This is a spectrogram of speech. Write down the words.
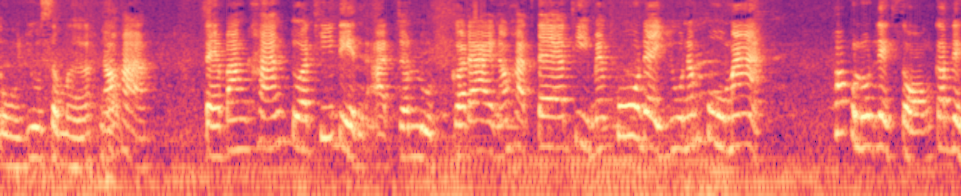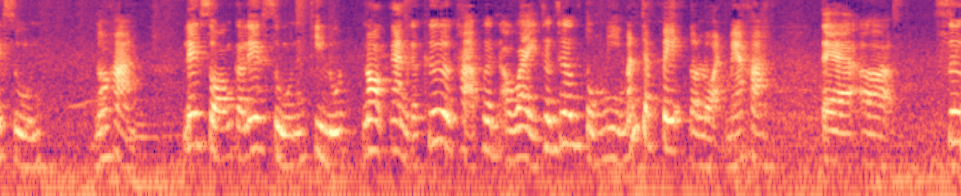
ตัวอยู่เสมอเนาะค่ะ แต่บางครั้งตัวที่เด่นอาจจะหลุดก็ได้เนาะค่ะ แต่ที่แม่คู่ได้อยู่น้ำปูมากพ่อก็รุดเลขสองกับเลขศูนย์เนาะค่ะ เลขสองกับเลขศูนย์ที่รุดนอกงั้นก็คือค่ะเพิ่นเอาไว้เทิงๆตรงนี้มันจะเป๊ะตลอดไหมคะแต่เอ่อซึ่ง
